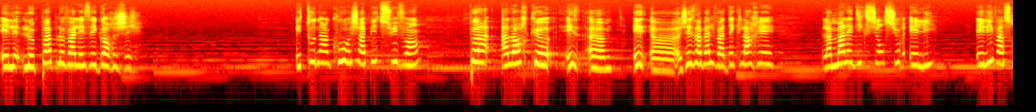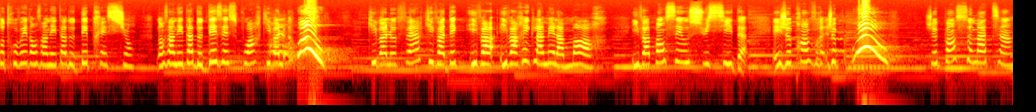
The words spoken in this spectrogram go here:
Et le peuple va les égorger. Et tout d'un coup, au chapitre suivant, alors que euh, euh, Jézabel va déclarer la malédiction sur Élie, Élie va se retrouver dans un état de dépression, dans un état de désespoir qui va le, qui va le faire, qui va, il va, il va réclamer la mort, il va penser au suicide. Et je prends, je, je pense ce matin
